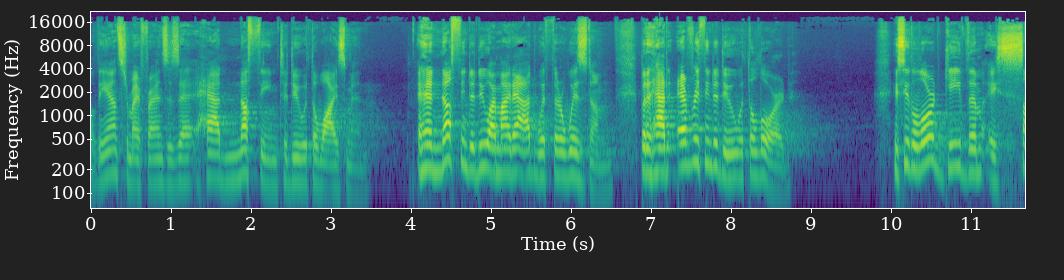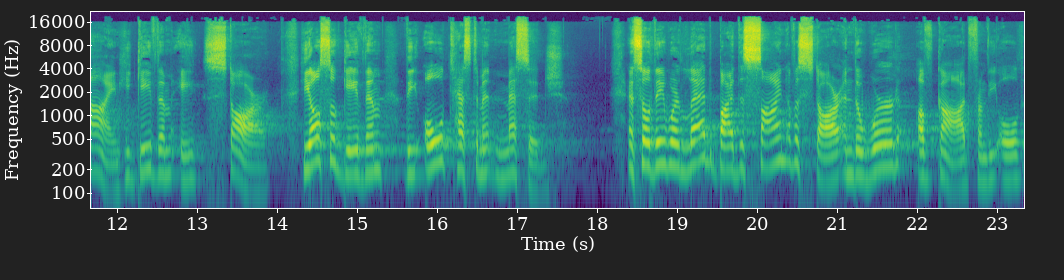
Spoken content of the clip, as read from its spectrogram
Well, the answer, my friends, is that it had nothing to do with the wise men. It had nothing to do, I might add, with their wisdom, but it had everything to do with the Lord. You see, the Lord gave them a sign, He gave them a star. He also gave them the Old Testament message. And so they were led by the sign of a star and the word of God from the Old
